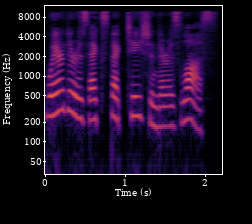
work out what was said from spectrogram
Where there is expectation there is loss.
